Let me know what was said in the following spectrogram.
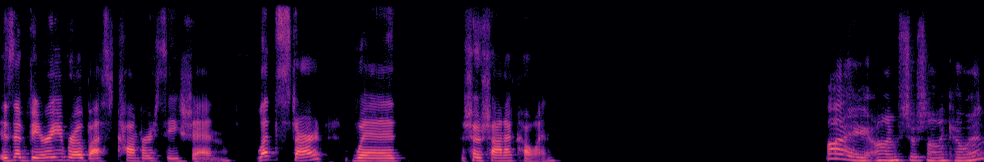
is a very robust conversation. Let's start with Shoshana Cohen. Hi, I'm Shoshana Cohen.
